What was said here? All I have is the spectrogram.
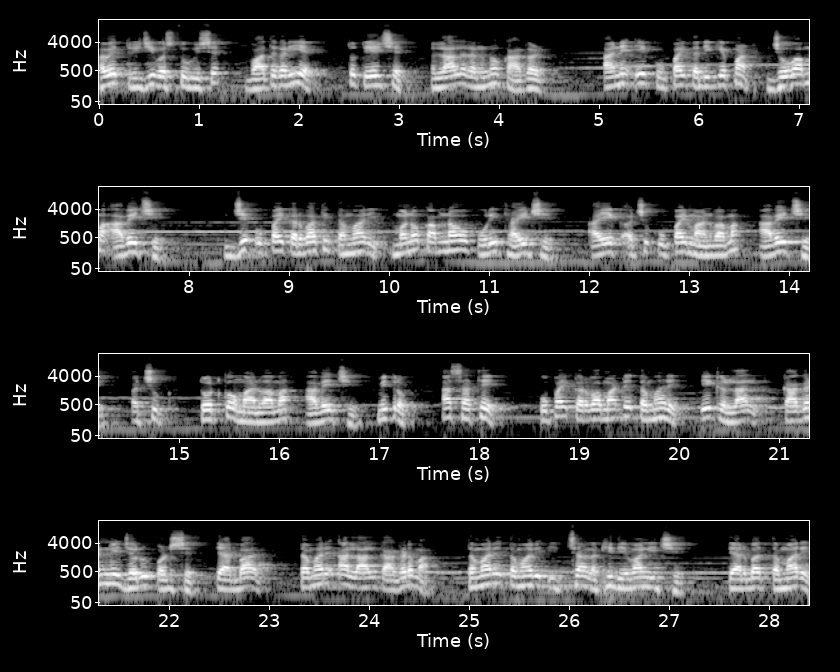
હવે ત્રીજી વસ્તુ વિશે વાત કરીએ તો તે છે લાલ રંગનો કાગળ. આને એક ઉપાય તરીકે પણ જોવામાં આવે છે, જે ઉપાય કરવાથી તમારી મનોકામનાઓ પૂરી થાય છે. આ એક અચૂક ઉપાય માનવામાં આવે છે, અચૂક ટોટકો માનવામાં આવે છે. મિત્રો, આ સાથે ઉપાય કરવા માટે તમારે એક લાલ કાગળની જરૂર પડશે. ત્યારબાદ તમારે આ લાલ કાગળમાં તમારે તમારી ઈચ્છા લખી દેવાની છે. ત્યારબાદ તમારે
